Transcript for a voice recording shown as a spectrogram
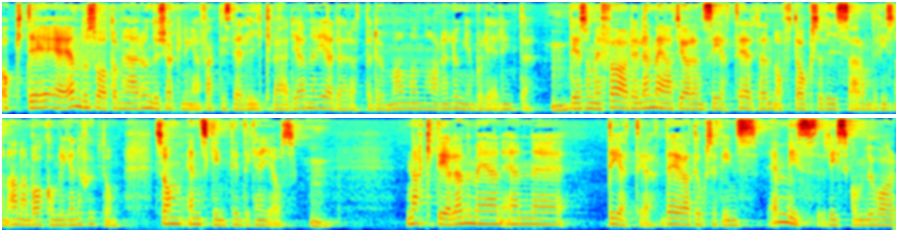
Och det är ändå så att de här undersökningarna faktiskt är likvärdiga när det gäller att bedöma om man har en lungemboli eller inte. Mm. Det som är fördelen med att göra en CT är att den ofta också visar om det finns någon annan bakomliggande sjukdom som en skint inte kan ge oss. Mm. Nackdelen med en, en eh, DT det är att det också finns en viss risk om du har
